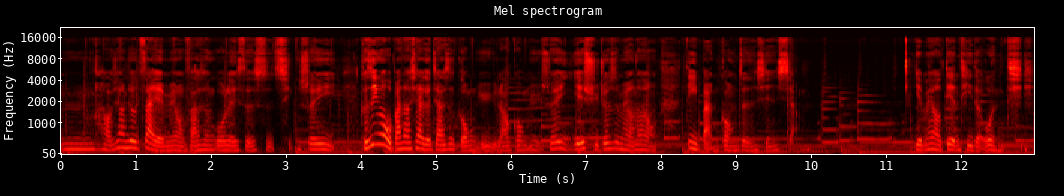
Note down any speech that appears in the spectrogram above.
嗯，好像就再也没有发生过类似的事情。所以，可是因为我搬到下一个家是公寓，老公寓，所以也许就是没有那种地板共振现象，也没有电梯的问题。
